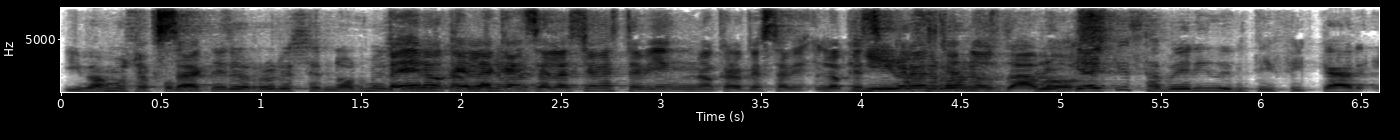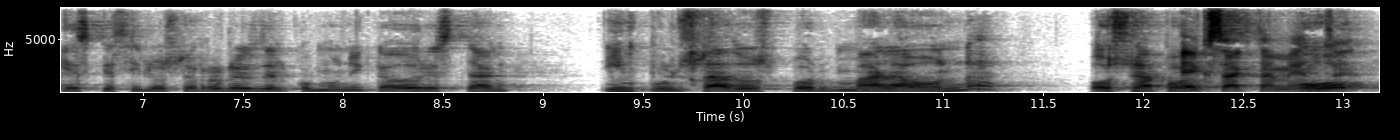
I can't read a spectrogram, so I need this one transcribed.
y vamos a Exacto. cometer errores enormes. en Pero que la camino. cancelación esté bien, no creo que está bien. Lo que Y sí creo es que errores- nos da Lo voz. que hay que saber identificar es que si los errores del comunicador están impulsados por mala onda, o sea, por... Exactamente. O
